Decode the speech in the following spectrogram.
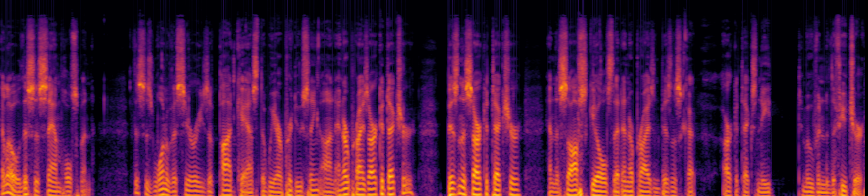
Hello, this is Sam Holcman. This is one of a series of podcasts that we are producing on enterprise architecture, business architecture, and the soft skills that enterprise and business architects need to move into the future.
